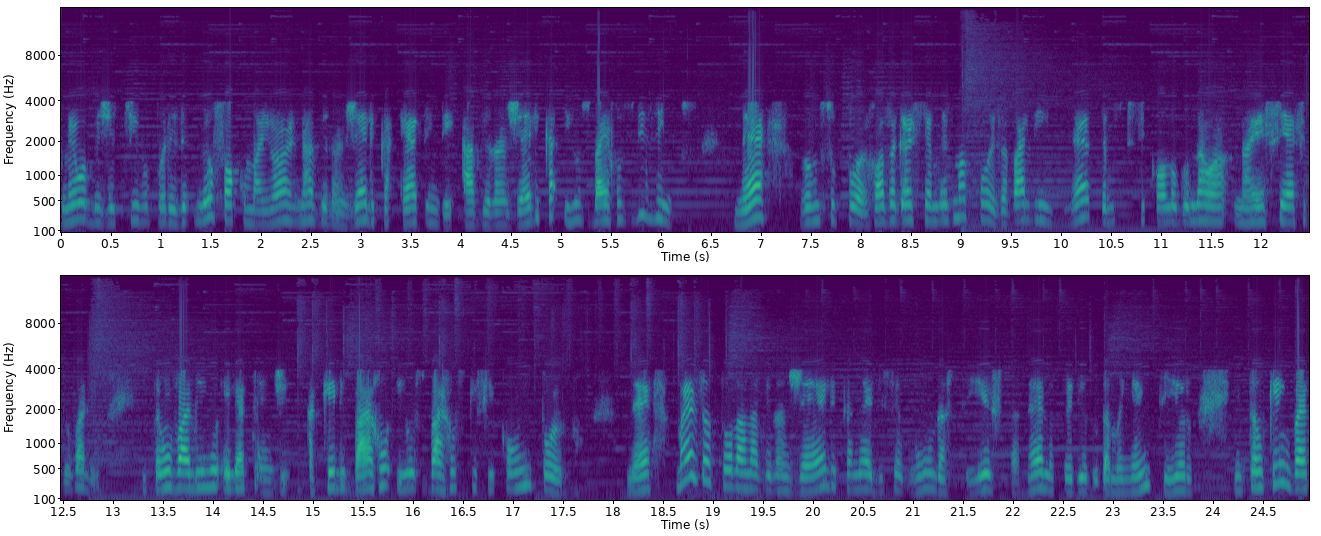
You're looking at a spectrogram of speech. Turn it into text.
meu objetivo, por exemplo, meu foco maior na Vila Angélica é atender a Vila Angélica e os bairros vizinhos, né? Vamos supor, Rosa Garcia, mesma coisa, Valinho, né? Temos psicólogo na, na SF do Valinho. Então, o Valinho, ele atende aquele bairro e os bairros que ficam em torno né? Mas eu estou lá na Vila Angélica, né, de segunda a sexta, né, no período da manhã inteiro. Então, quem vai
